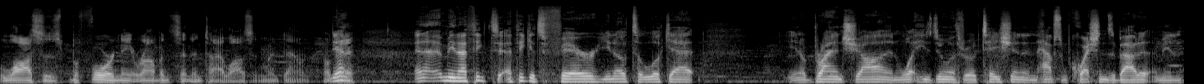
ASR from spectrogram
losses before Nate Robinson and Ty Lawson went down. Okay, Yeah, and I mean, I think t- I think it's fair, you know, to look at you know Brian Shaw and what he's doing with rotation and have some questions about it. I mean,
